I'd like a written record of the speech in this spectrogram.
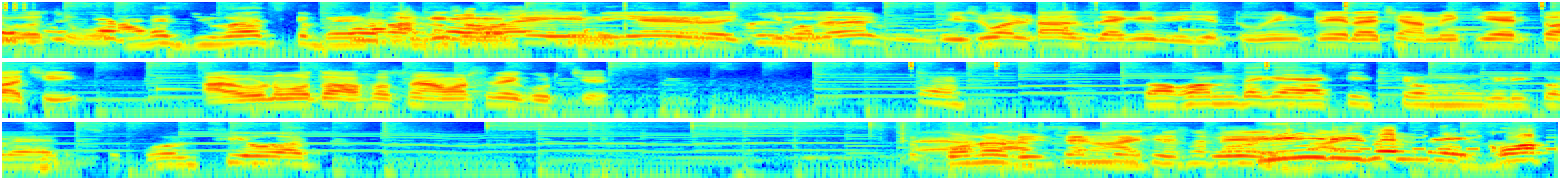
যুবরাজ আরে যুবরাজকে বের বাকি সবাই নিজের কি বলে ভিজুয়াল টাস্ক দেখিয়ে দিয়েছে। তুই ক্লিয়ার আছে আমি ক্লিয়ার তো আছি। আর ওর মতো সবসময় আমার সাথে ঘুরছে। তখন থেকে একই চমগিরি করে যাচ্ছে। বলছি ও আজ কোনো রিজন নেই কি রিজন নেই? কত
